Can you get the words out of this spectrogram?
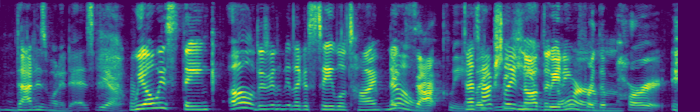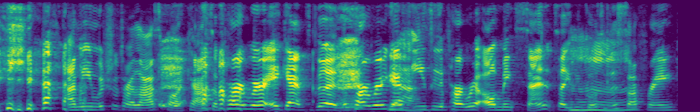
That is what it is. Yeah. We always think, oh, there's gonna be like a stable time. No, exactly. That's Like, actually not the waiting norm. for the part. yeah. I mean, which was our last podcast, the part where it gets good, the part where it gets Yeah. Mm-hmm. easy, the part where it all makes sense. Like we go through the suffering,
